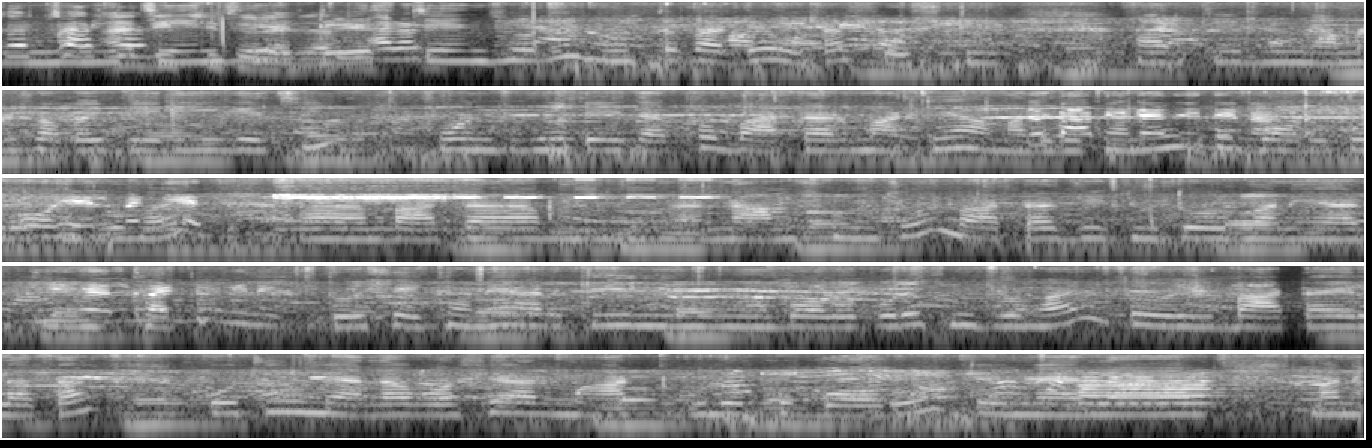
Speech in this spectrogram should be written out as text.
মানে চেঞ্জ ড্রেস চেঞ্জ হলেই বুঝতে পারবে ওটা ষষ্ঠী। আর কি আমরা সবাই বেরিয়ে গেছি। পঞ্চমীতেই দেখো বাটার মাঠে আমাদের এখানে খুব বড় করে পুজো হয়। বাটা নাম শুনছো? বাটা যে জুতোর মানে আর কি বিখ্যাত তো সেখানে আর কি বড় করে পুজো হয়। তো এই বাটা এলাকা প্রচুর মেলা বসে আর মাঠগুলো খুব বড়। তো মেলা মানে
